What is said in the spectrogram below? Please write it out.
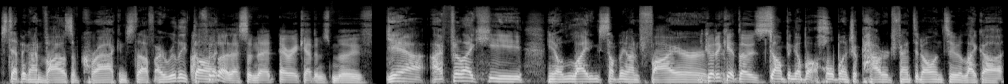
stepping on vials of crack and stuff. I really I thought feel like that's an Eric Adams move. yeah, I feel like he, you know, lighting something on fire, You got to get those. dumping a whole bunch of powdered fentanyl into like a,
